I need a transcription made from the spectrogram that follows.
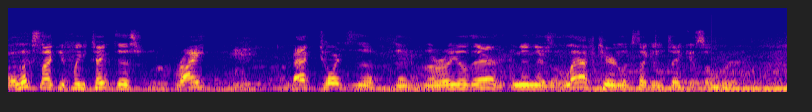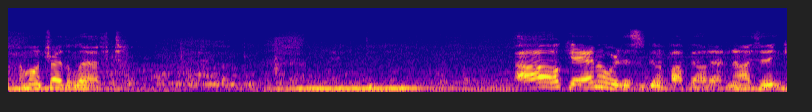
Well, it looks like if we take this right back towards the, the arroyo there, and then there's a left here, looks like it'll take us over. I'm gonna try the left. Oh, okay, I know where this is gonna pop out at now, I think.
